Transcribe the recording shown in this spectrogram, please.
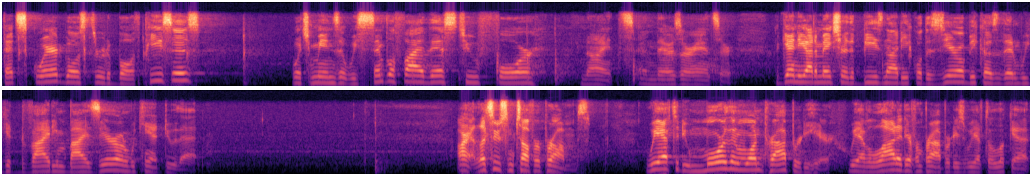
that squared goes through to both pieces, which means that we simplify this to 4 ninths, and there's our answer. Again, you got to make sure that b is not equal to 0 because then we could divide him by 0 and we can't do that. All right, let's do some tougher problems. We have to do more than one property here. We have a lot of different properties we have to look at.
